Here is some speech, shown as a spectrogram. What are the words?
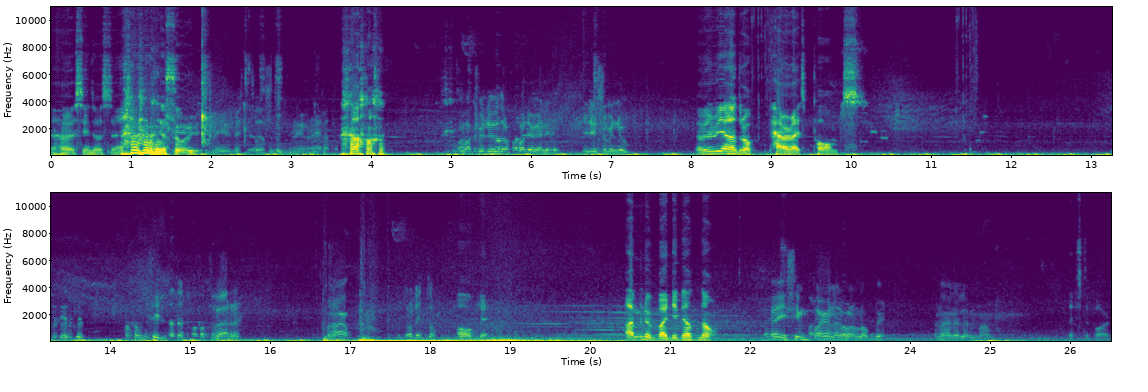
Jag hör, ser inte oss det. Jag såg. Ut med huvudet hela tiden. Vart vill du droppa du eller? Du är som en noob. Jag vill gärna dra Paradise Palms. Det är typ som tilted fast värre. Men ja, vi drar dit då. Oh, okay. I'm noob, I did not know. Jag simpar ju när det var en lobby. Nej, nu lämnar han. The part.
